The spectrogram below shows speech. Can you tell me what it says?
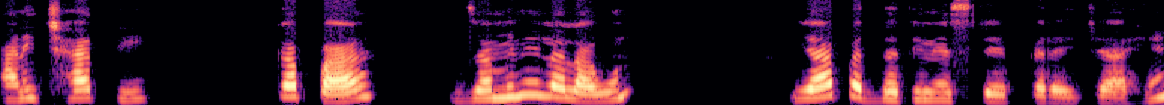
आणि छाती कपाळ जमिनीला लावून या पद्धतीने स्टेप करायचे आहे.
